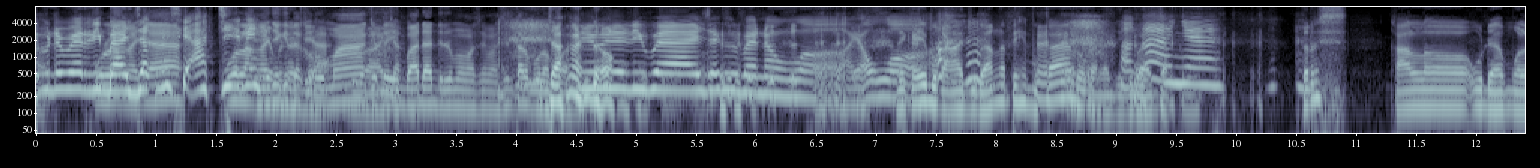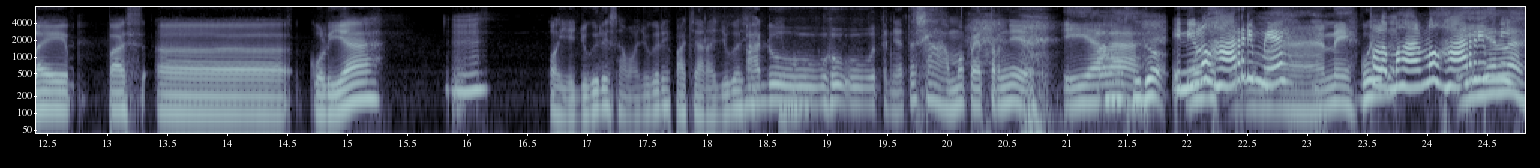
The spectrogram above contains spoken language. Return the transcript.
bener-bener pulang dibajak aja, nih si Aci Pulang nih. aja Iya, kita bener, ke rumah, kita Dibajak. ibadah di rumah masing-masing. Ntar bulan Jangan puasa. dong. Bener-bener dibajak subhanallah. Ya Allah. ini kayaknya bukan haji banget nih bukan bukan haji dibaca Makanya. terus kalau udah mulai pas eh, kuliah Hmm. oh iya juga deh sama juga deh pacaran juga sih Aduh, ternyata sama patternnya ya. Iyalah. Ini lo harim ya. Aneh. Gua Kelemahan lo harim nih.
